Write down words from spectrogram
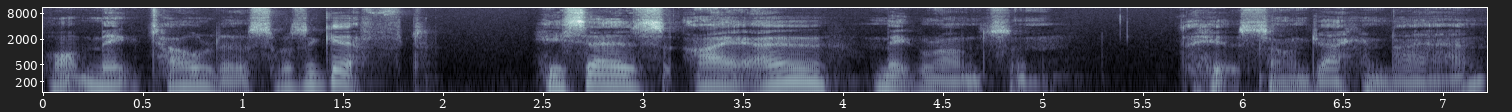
what Mick told us was a gift. He says, I owe Mick Ronson the hit song Jack and Diane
